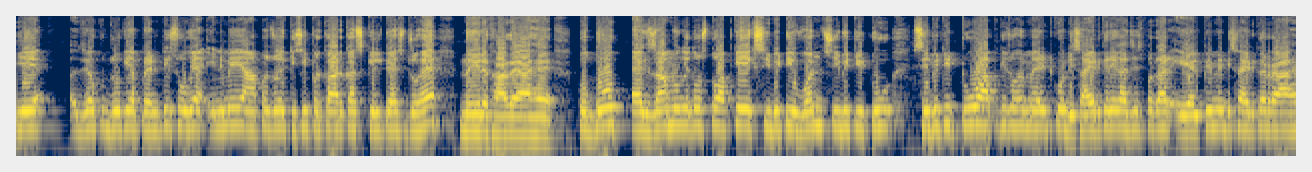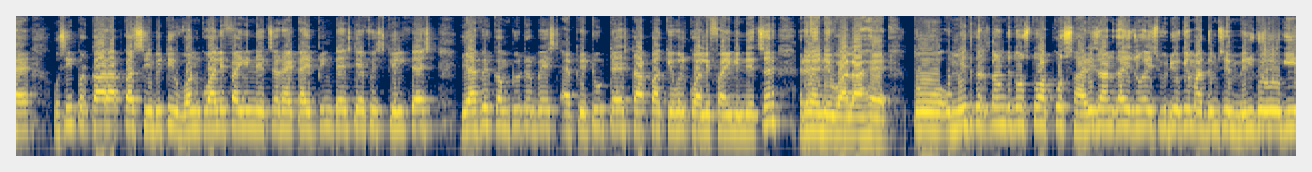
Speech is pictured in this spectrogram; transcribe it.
ये जो जो कि अप्रेंटिस हो गया, इनमें यहाँ पर जो है किसी प्रकार का स्किल टेस्ट जो है नहीं रखा गया है। तो दो एग्ज़ाम होंगे दोस्तों, आपके एक CBT one CBT two CBT two आपकी जो है मेरिट को डिसाइड करेगा, जिस प्रकार एएलपी में डिसाइड कर रहा है। उसी प्रकार आपका CBT one qualifying in nature है टाइपिंग टेस्ट या फिर स्किल टेस्ट या फिर कंप्यूटर बेस्ड एप्टीट्यूड टेस्ट आपका केवल क्वालिफाइंग इन नेचर रहने वाला है। तो उम्मीद करता हूँ कि दोस्तों आपको सारी जानकारी जो है इस वीडियो के माध्यम से मिल गई होगी।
